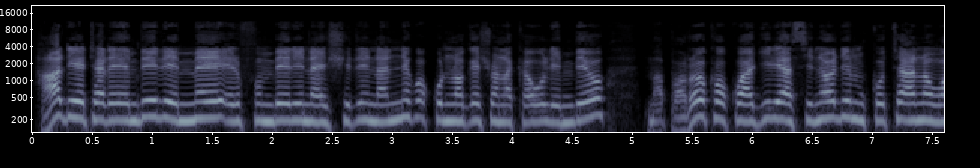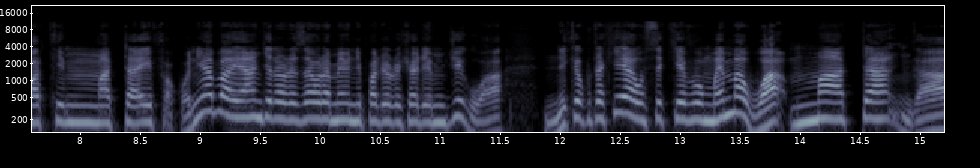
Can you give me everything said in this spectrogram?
hadi tarehe 2 Mei 2024 kwa kunogeshwa na kauli mbiu maporoko kwa ajili ya sinodi, mkutano wa kimataifa. Kwa niaba ya Angela Rezaura, mimi ni Padre Richard Mjigwa nikikutakia usikivu mwema wa matangazo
